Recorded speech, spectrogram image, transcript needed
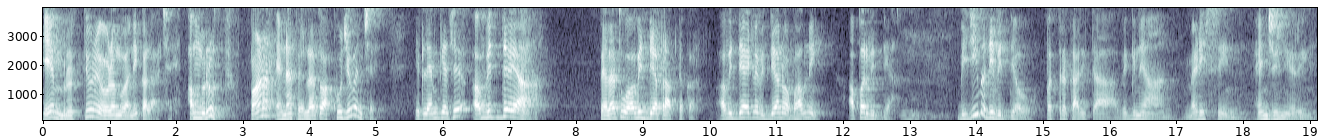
એ મૃત્યુને ઓળંગવાની કલા છે. અમૃત. પણ એના પહેલાં તો આખું જીવન છે. એટલે એમ કહે છે, અવિદ્યા. પહેલાં તું અવિદ્યા પ્રાપ્ત કર. અવિદ્યા એટલે વિદ્યાનો અભાવ નહીં. અપર વિદ્યા બીજી બધી વિદ્યાઓ, પત્રકારિતા, વિજ્ઞાન, મેડિસિન, એન્જિનિયરિંગ,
